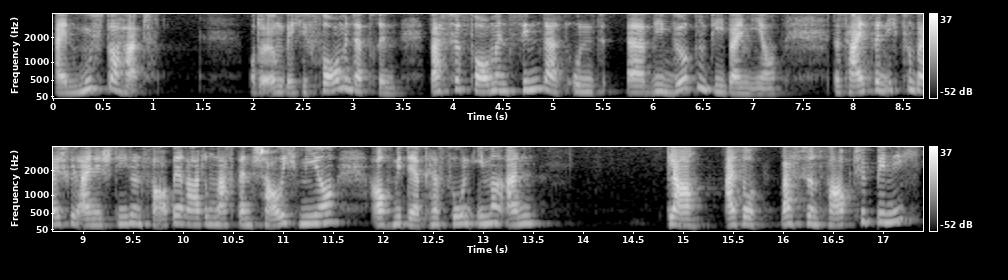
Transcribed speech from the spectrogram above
ein Muster hat oder irgendwelche Formen da drin. Was für Formen sind das und äh, wie wirken die bei mir? Das heißt, wenn ich zum Beispiel eine Stil- und Farbberatung mache, dann schaue ich mir auch mit der Person immer an, klar, also was für ein Farbtyp bin ich,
